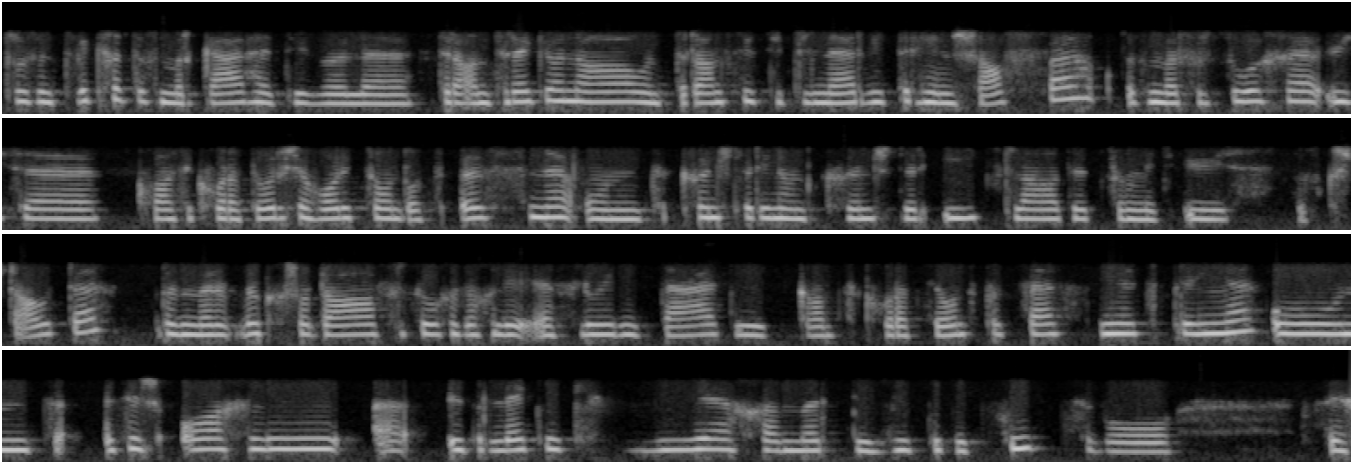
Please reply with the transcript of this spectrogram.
daraus entwickelt, dass wir gerne hätte wollen, transregional und transdisziplinär weiterhin arbeiten. Dass wir versuchen, unseren quasi kuratorischen Horizont zu öffnen und Künstlerinnen und Künstler einzuladen, um mit uns das zu gestalten. Dass wir wirklich schon da versuchen, so ein bisschen eine Fluidität in den ganzen Kurationsprozess hineinzubringen. Und es ist auch ein bisschen eine Überlegung, wie können wir die heutige Zeit, wo sich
